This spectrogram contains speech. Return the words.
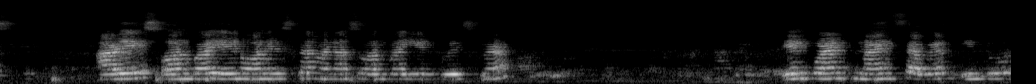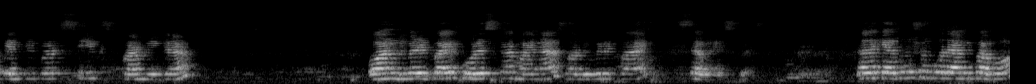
RS 1 by N1 square minus 1 by N2 square N.97 into 10 to the power 6 per meter 1 divided by 4 square minus 1 divided by 7 square তাহলে ক্যালকুলেশন করে আমি পাবো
